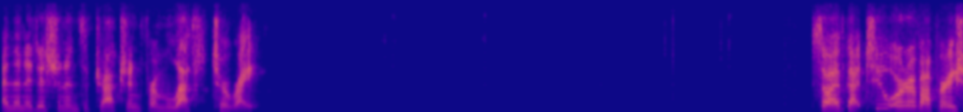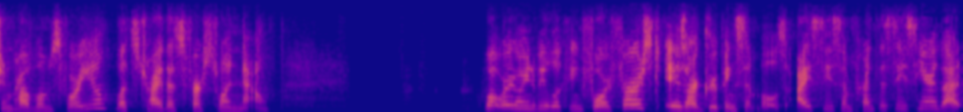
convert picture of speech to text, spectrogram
and then addition and subtraction from left to right. So I've got two order of operation problems for you. Let's try this first one now. What we're going to be looking for first is our grouping symbols. I see some parentheses here that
